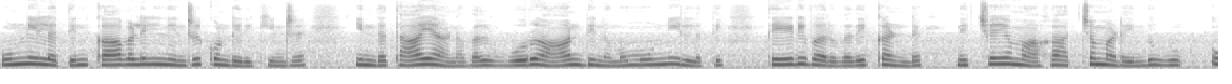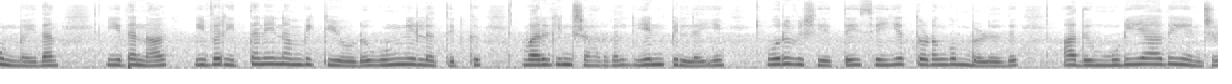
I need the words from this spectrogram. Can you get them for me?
உன் இல்லத்தின் காவலில் நின்று கொண்டிருக்கின்ற இந்த தாயானவள் ஒரு ஆண் தினமும் உன் இல்லத்தை தேடி வருவதைக் கண்டு நிச்சயமாக அச்சமடைந்து உண்மைதான். இதனால் இவர் இத்தனை நம்பிக்கையோடு உன் இல்லத்திற்கு வருகின்றார்கள். என் பிள்ளையே ஒரு விஷயத்தை செய்யத் தொடங்கும் பொழுது அது முடியாது என்று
